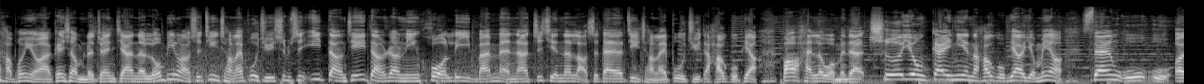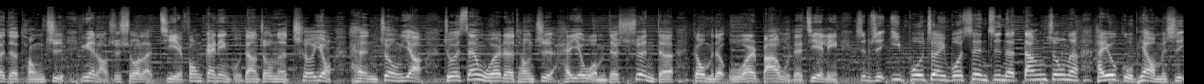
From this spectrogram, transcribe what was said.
好朋友啊，跟上我们的专家呢，罗斌老师进场来布局，是不是一档接一档，让您获利满满呢？之前呢，老师带大家进场来布局的好股票，包含了我们的车用概念的好股票，有没有？三五五二的同志，因为老师说了，解封概念股当中呢，车用很重要。除了三五二的同志，还有我们的顺德跟我们的五二八五的界霖，是不是一波赚一波？甚至呢，当中呢，还有股票我们是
